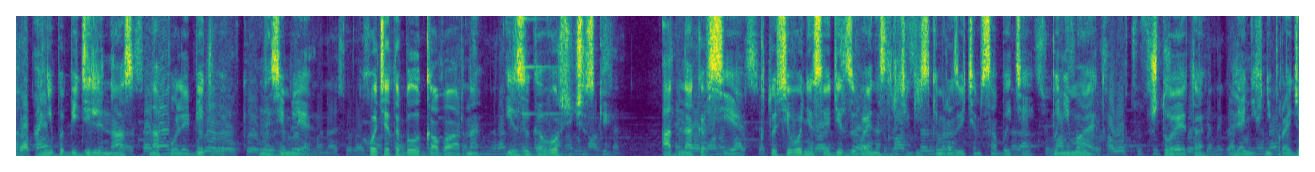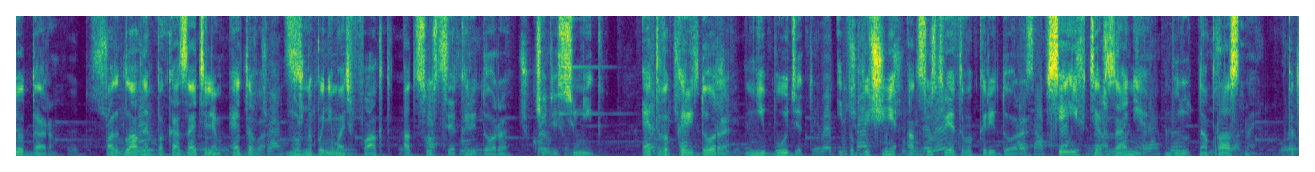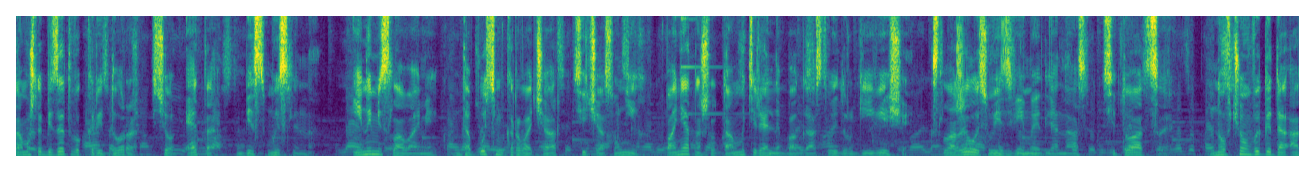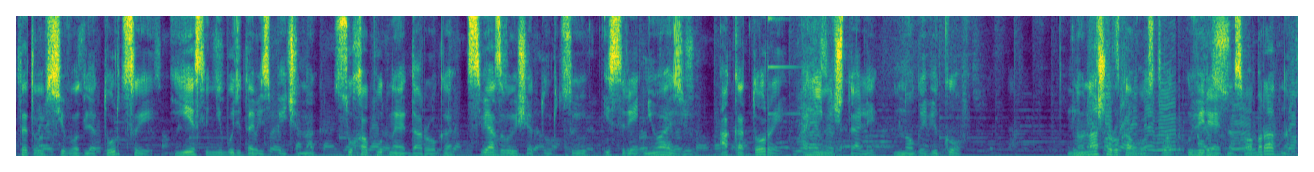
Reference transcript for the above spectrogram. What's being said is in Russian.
Да, они победили нас на поле битвы, на земле. Хоть это было коварно и заговорщически. Однако все, кто сегодня следит за военно-стратегическим развитием событий, понимают, что это для них не пройдет даром. Под главным показателем этого нужно понимать факт отсутствия коридора через Сюник. Этого коридора не будет, и по причине отсутствия этого коридора все их терзания будут напрасны, потому что без этого коридора все это бессмысленно. Иными словами, допустим, Карвачар сейчас у них. Понятно, что там материальное богатство и другие вещи. Сложилась уязвимая для нас ситуация. Но в чем выгода от этого всего для Турции, если не будет обеспечена сухопутная дорога, связывающая Турцию и Среднюю Азию, о которой они мечтали много веков? Но наше руководство уверяет нас в обратном.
